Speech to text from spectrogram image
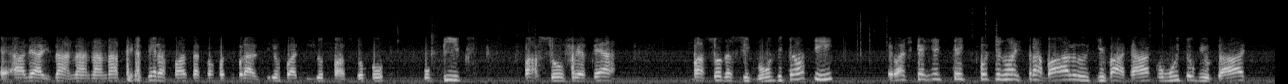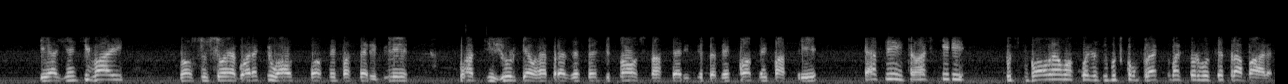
é, aliás, na, na, na, terceira fase da Copa do Brasil, o Guadiju passou, o Pix passou, foi até a, passou da segunda, então assim, eu acho que a gente tem que continuar esse trabalho devagar, com muita humildade, e a gente vai nosso sonho agora é que o Alto possa ir para a Série B, o 4 de que é o representante nosso na Série B também, possa ir para C. É assim, então acho que futebol é uma coisa assim, muito complexa, mas quando você trabalha,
